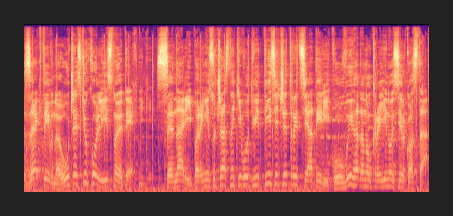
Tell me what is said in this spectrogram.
з активною участю колісної техніки. Сценарій переніс учасників у 2030 рік у вигадану країну Сіркостан,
